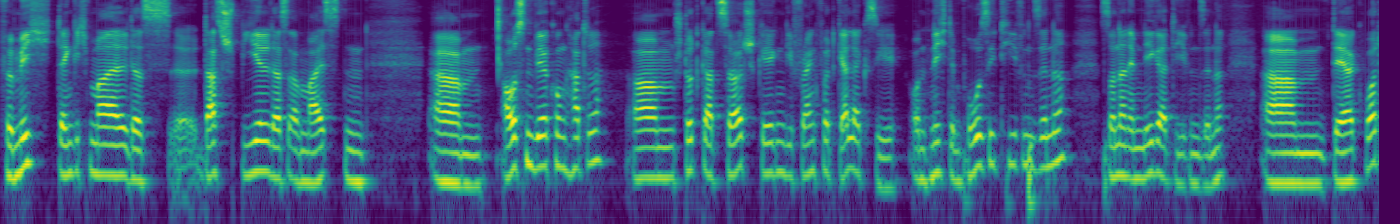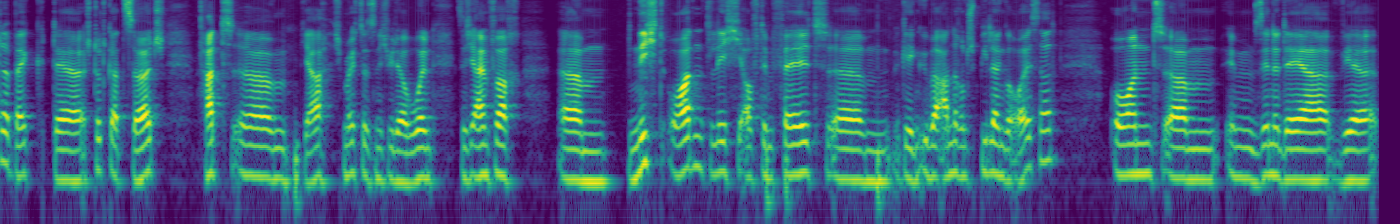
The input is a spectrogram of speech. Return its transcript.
für mich denke ich mal, dass äh, das Spiel, das am meisten ähm, Außenwirkung hatte, ähm, Stuttgart Search gegen die Frankfurt Galaxy und nicht im positiven Sinne, sondern im negativen Sinne. Ähm, der Quarterback der Stuttgart Search hat, ähm, ja, ich möchte es nicht wiederholen, sich einfach ähm, nicht ordentlich auf dem Feld ähm, gegenüber anderen Spielern geäußert. Und ähm, im Sinne der, wir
